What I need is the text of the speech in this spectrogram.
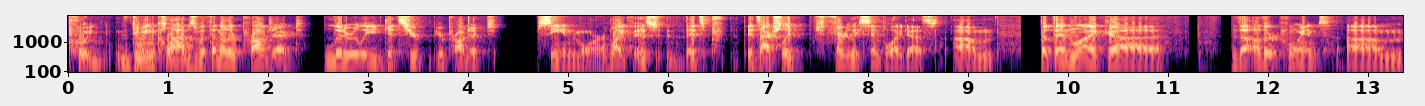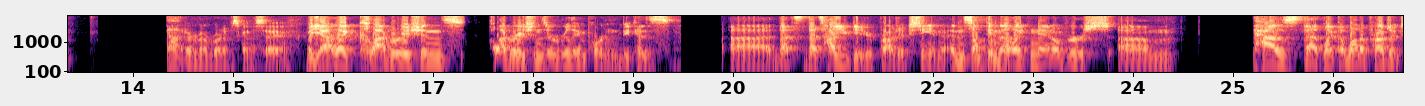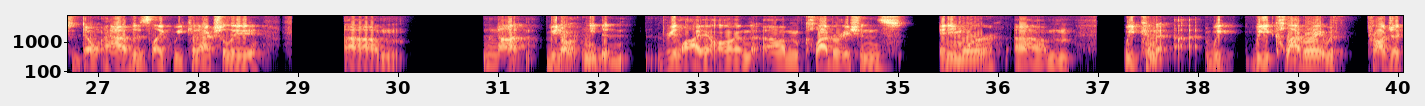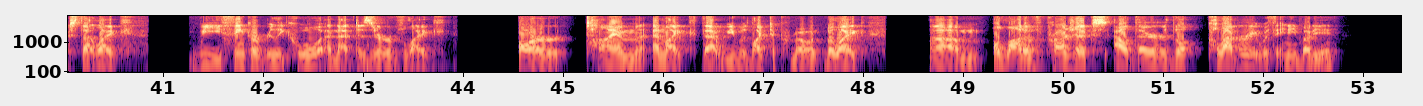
put doing collabs with another project literally gets your your project seen more. Like it's it's it's actually fairly simple, I guess. Um, but then like uh, the other point, um, I don't remember what I was gonna say. But yeah, like collaborations collaborations are really important because uh, that's that's how you get your project seen. And something that like Nanoverse um, has that like a lot of projects don't have is like we can actually um, not we don't need to rely on um, collaborations anymore. Um, we can uh, we we collaborate with projects that like we think are really cool and that deserve like our time and like that we would like to promote. But like um, a lot of projects out there, they'll collaborate with anybody.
